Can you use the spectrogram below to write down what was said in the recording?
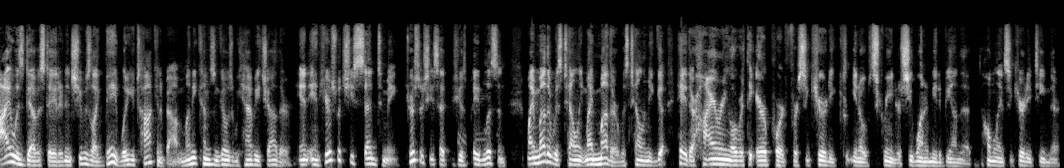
I was devastated, and she was like, "Babe, what are you talking about? Money comes and goes. We have each other." And and here's what she said to me. Here's what she said. She goes, "Babe, listen. My mother was telling my mother was telling me, hey, they're hiring over at the airport for security, you know, screeners. She wanted me to be on the Homeland Security team there,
